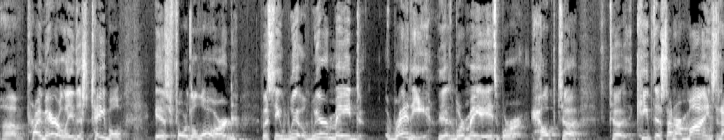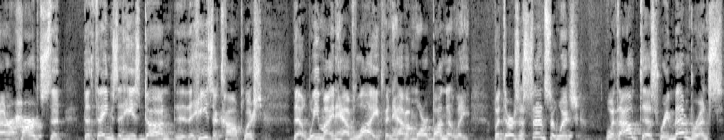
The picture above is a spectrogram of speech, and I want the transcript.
um, primarily, this table is for the Lord. But see, we, we're made ready. We're made, we're helped to, to keep this on our minds and on our hearts that the things that he's done, that he's accomplished, that we might have life and have it more abundantly. But there's a sense in which without this remembrance,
